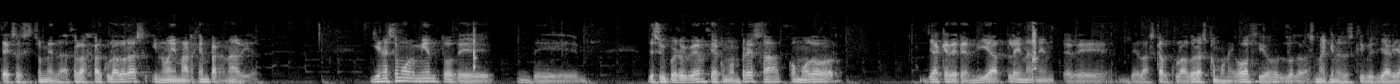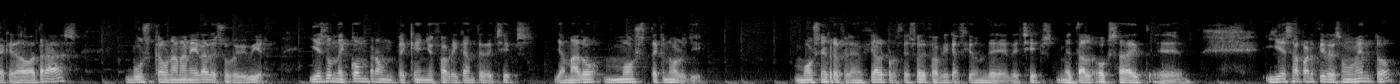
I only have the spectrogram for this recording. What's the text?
Texas Instruments hace las calculadoras y no hay margen para nadie. Y en ese movimiento de, de, de supervivencia como empresa, Commodore, ya que dependía plenamente de, de, las calculadoras como negocio, lo de las máquinas de escribir ya había quedado atrás, busca una manera de sobrevivir. Y es donde compra un pequeño fabricante de chips, llamado MOS Technology. MOS es referencia al proceso de fabricación de, chips, Metal Oxide. Eh, y es a partir de ese momento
